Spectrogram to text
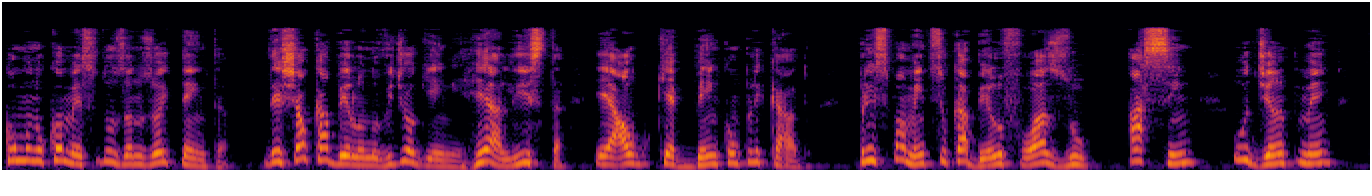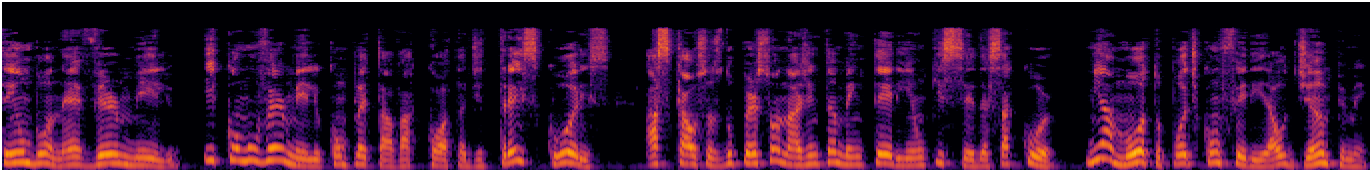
como no começo dos anos 80. Deixar o cabelo no videogame realista é algo que é bem complicado, principalmente se o cabelo for azul. Assim, o Jumpman tem um boné vermelho. E como o vermelho completava a cota de três cores, as calças do personagem também teriam que ser dessa cor. Miyamoto pôde conferir ao Jumpman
